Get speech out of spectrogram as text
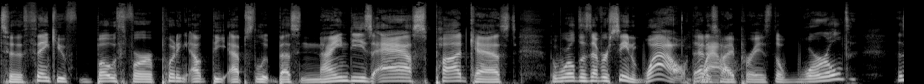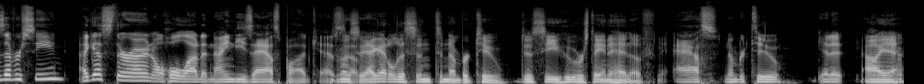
to thank you both for putting out the absolute best 90s ass podcast the world has ever seen. Wow, that is Wow. high praise. The world has ever seen? I guess there aren't a whole lot of 90s ass podcasts. I was to out say, I got to listen to number two to see who we're staying ahead of. ass number 2. Get it? Oh, yeah.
